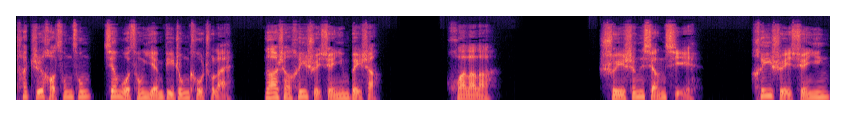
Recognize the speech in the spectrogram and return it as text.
他只好匆匆将我从岩壁中扣出来，拉上黑水玄鹰背上。哗啦啦，水声响起，黑水玄鹰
